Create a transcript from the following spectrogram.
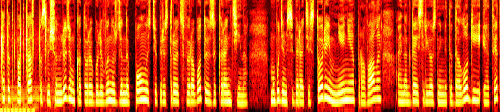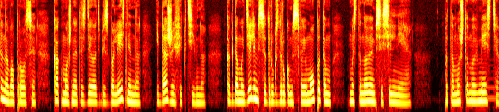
Этот подкаст посвящен людям, которые были вынуждены полностью перестроить свою работу из-за карантина. Мы будем собирать истории, мнения, провалы, а иногда и серьезные методологии и ответы на вопросы, как можно это сделать безболезненно и даже эффективно. Когда мы делимся друг с другом своим опытом, мы становимся сильнее, потому что мы вместе.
